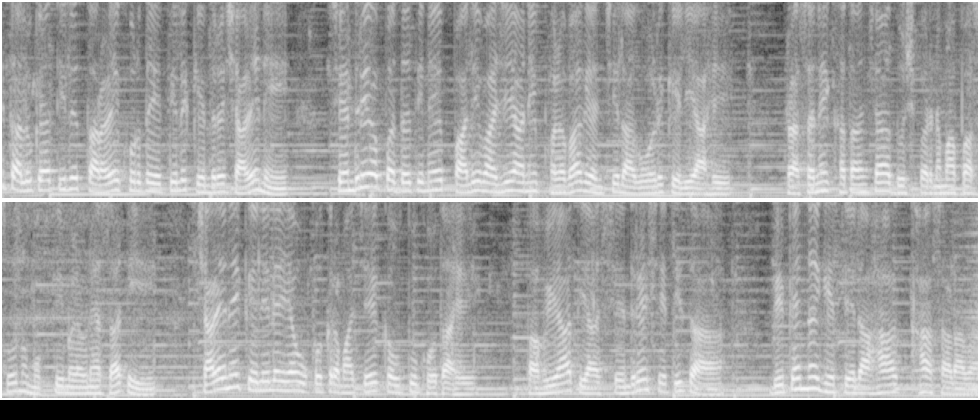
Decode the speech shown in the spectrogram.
तालुक्यातील तारळे खुर्द येथील केंद्र शाळेने सेंद्रिय पद्धतीने पालेभाजी आणि फळबाग यांची लागवड केली आहे. रासायनिक खतांच्या दुष्परिणामापासून मुक्ती मिळवण्यासाठी शाळेने केलेल्या या उपक्रमाचे कौतुक होत आहे. पाहुयात या सेंद्रिय शेतीचा बिपेननं घेतलेला हा खास आढावा.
